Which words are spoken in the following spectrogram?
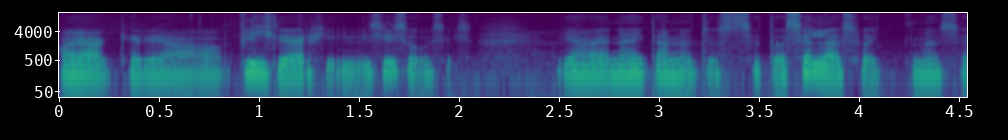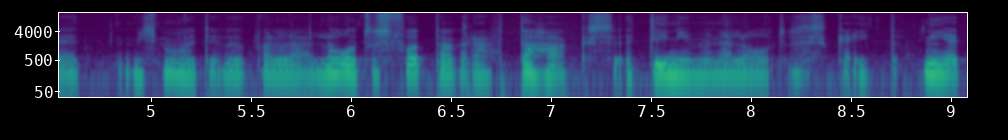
ajakirja pildiarhiivi sisu siis. ja näidanud just seda selles võtmes, et mismoodi võib-olla loodusfotograaf tahaks, et inimene looduses käitub. nii et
